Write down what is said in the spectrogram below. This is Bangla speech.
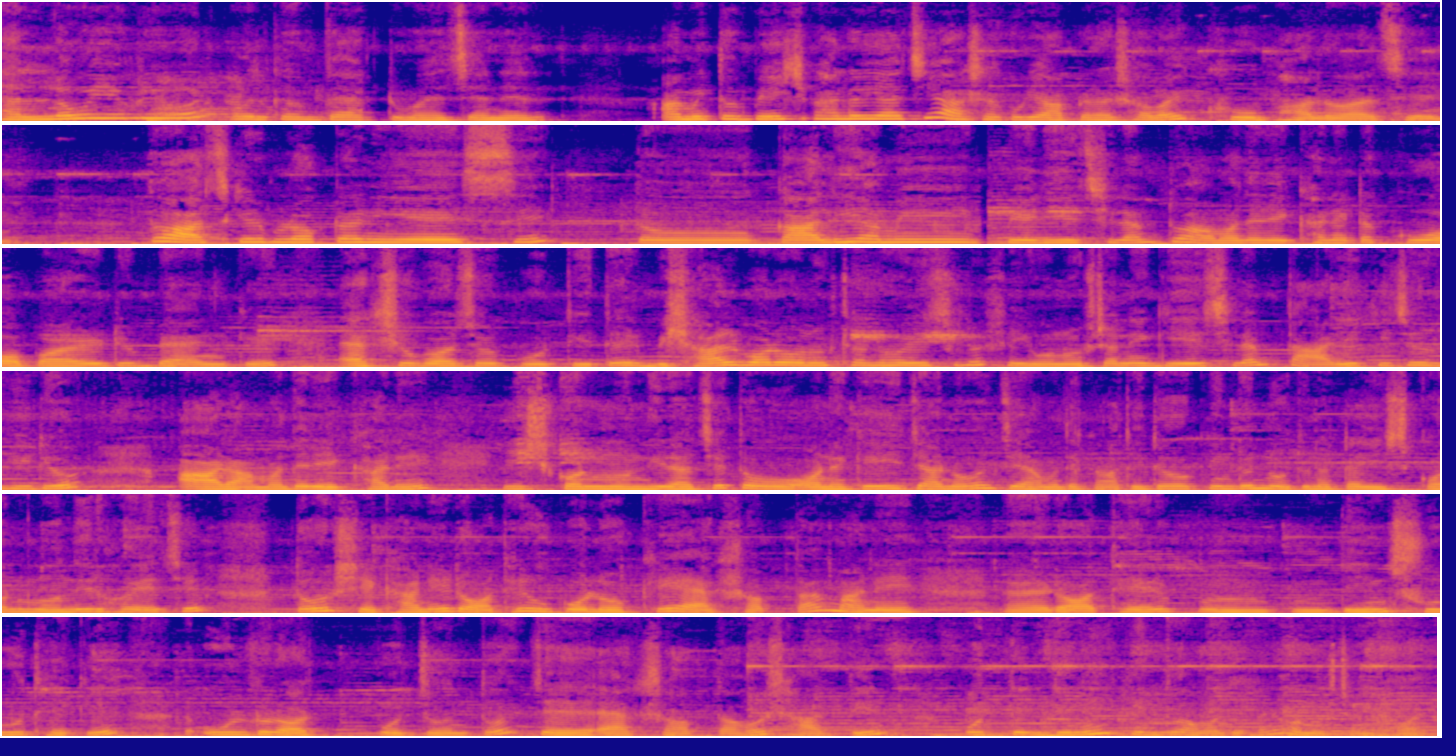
Hello everyone, welcome back to my channel. আমি তো বেশ ভালোই আছি, আশা করি আপনারা সবাই খুব ভালো আছেন। তো আজকের ব্লগটা নিয়ে এসেছি। তো কালই আমি বেরিয়েছিলাম, তো আমাদের এখানে একটা কোঅপারেটিভ ব্যাংকে একশো বছর পূর্তিতে বিশাল বড় অনুষ্ঠান হয়েছিল। সেই অনুষ্ঠানে গিয়েছিলাম, তারই কিছু ভিডিও আর আমাদের এখানে ইস্কন মন্দির আছে। তো অনেকেই জানো যে আমাদের কাঁথিতেও কিন্তু নতুন একটা ইস্কন মন্দির হয়েছে। তো সেখানে রথের উপলক্ষে এক সপ্তাহ মানে রথের দিন শুরু থেকে উল্টো রথ পর্যন্ত যে এক সপ্তাহ, সাত দিন, প্রত্যেক দিনই কিন্তু আমাদের এখানে অনুষ্ঠান হয়।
